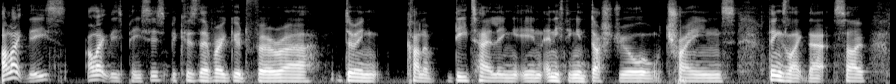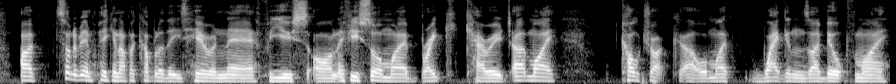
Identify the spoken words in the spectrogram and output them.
I like these. I like these pieces because they're very good for uh, doing kind of detailing in anything industrial, trains, things like that. So I've sort of been picking up a couple of these here and there for use on, if you saw my brake carriage, uh, my coal truck uh, or my wagons I built for my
